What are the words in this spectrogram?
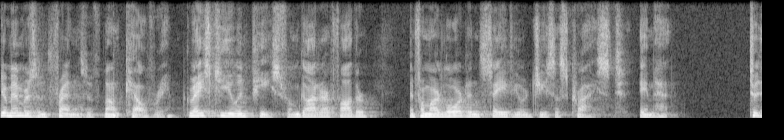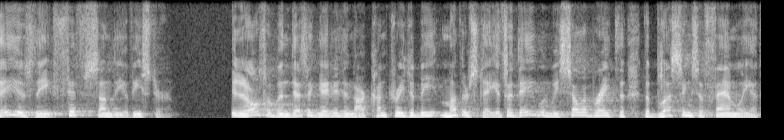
Dear members and friends of Mount Calvary, grace to you and peace from God our Father and from our Lord and Savior Jesus Christ. Amen. Today is the fifth Sunday of Easter. It had also been designated in our country to be Mother's Day. It's a day when we celebrate the, the blessings of family and,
